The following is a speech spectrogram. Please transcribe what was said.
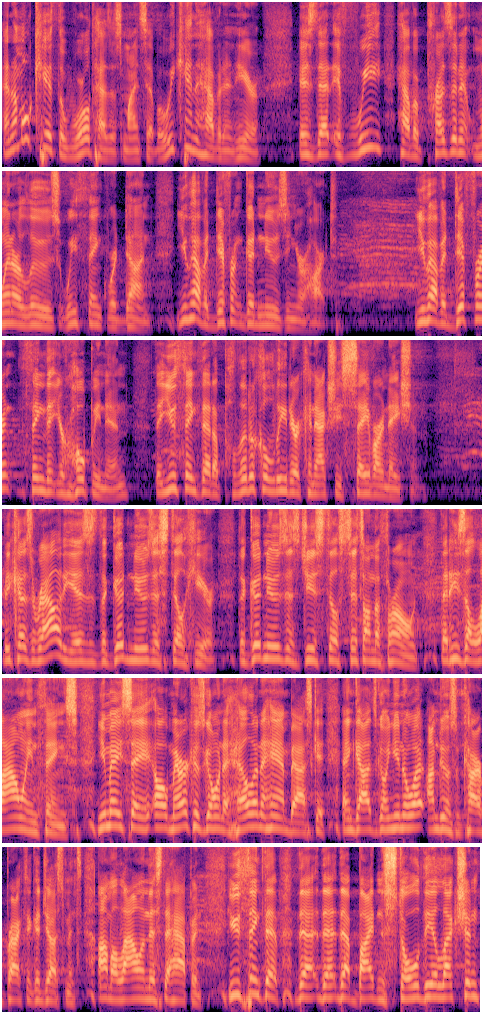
and I'm okay if the world has this mindset, but we can't have it in here, is that if we have a president win or lose, we think we're done. You have a different good news in your heart. You have a different thing that you're hoping in, that you think that a political leader can actually save our nation. Because the reality is, is the good news is still here. The good news is Jesus still sits on the throne, that he's allowing things. You may say, oh, America's going to hell in a handbasket, and God's going, you know what? I'm doing some chiropractic adjustments. I'm allowing this to happen. You think that, that, that, that Biden stole the election?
